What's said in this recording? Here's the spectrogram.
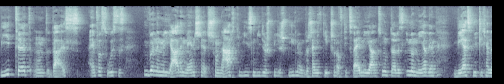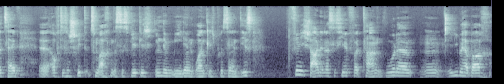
bietet und da es einfach so ist, dass über eine Milliarde Menschen jetzt schon nachgewiesen Videospiele spielen und wahrscheinlich geht schon auf die zwei Milliarden zu und da das immer mehr werden, wäre es wirklich an der Zeit, äh, auch diesen Schritt zu machen, dass das wirklich in den Medien ordentlich präsent ist. Finde ich schade, dass es hier vertan wurde. Hm, lieber Herr Bach,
